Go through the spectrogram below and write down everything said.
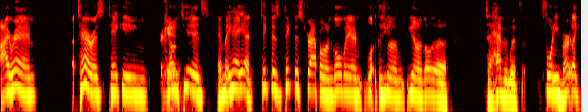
Iran terrorists taking young kids and make, hey, yeah, take this, take this strap on, go over there and because you're gonna you're gonna go to to heaven with 40 vert like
